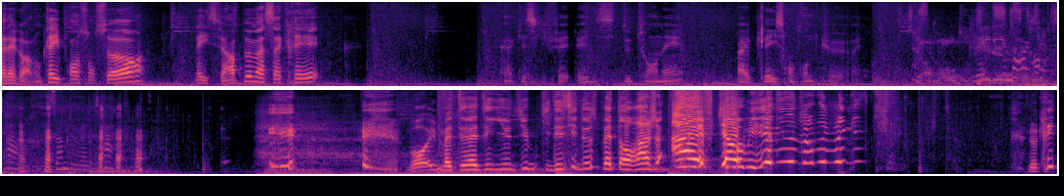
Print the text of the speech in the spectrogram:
Ah d'accord, donc là il prend son sort. Là il se fait un peu massacrer. Ah, Qu'est-ce qu'il fait Il décide de tourner. Ah, et puis là il se rend compte que... ouais. Bon, une mathématique YouTube qui décide de se mettre en rage AFK au milieu qu'est-ce qu'il fait. Le crit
